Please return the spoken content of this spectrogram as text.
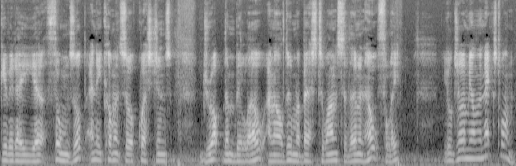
give it a uh, thumbs up. Any comments or questions, drop them below and I'll do my best to answer them and hopefully you'll join me on the next one.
